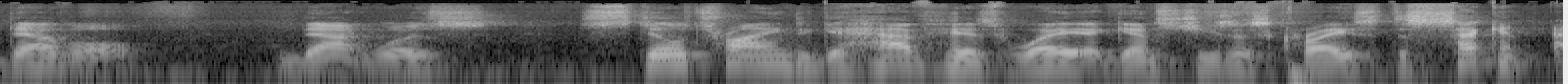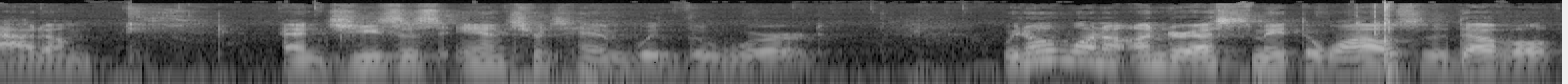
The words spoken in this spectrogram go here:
devil that was still trying to have his way against Jesus Christ, the second Adam, and Jesus answered him with the word. We don't want to underestimate the wiles of the devil,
